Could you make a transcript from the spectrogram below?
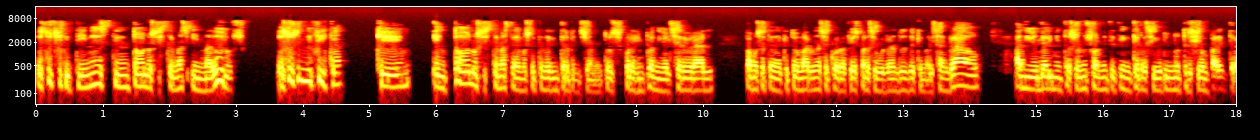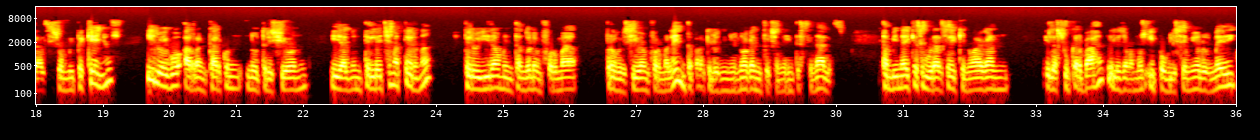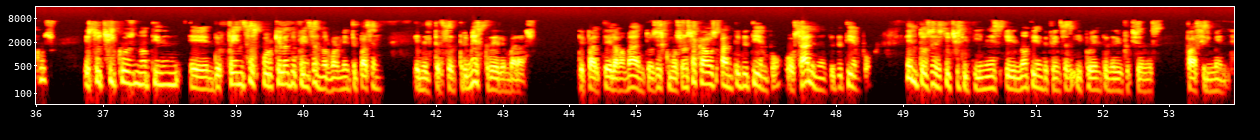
Estos chiquitines tienen todos los sistemas inmaduros. Eso significa que en todos los sistemas tenemos que tener intervención. Entonces, por ejemplo, a nivel cerebral, vamos a tener que tomar unas ecografías para asegurarnos de que no hay sangrado, a nivel de alimentación usualmente tienen que recibir nutrición parenteral si son muy pequeños y luego arrancar con nutrición, idealmente leche materna, pero ir aumentándola en forma progresiva, en forma lenta, para que los niños no hagan infecciones intestinales. También hay que asegurarse de que no hagan el azúcar baja, que le llamamos hipoglicemia a los médicos. Estos chicos no tienen eh, defensas porque las defensas normalmente pasan en el tercer trimestre del embarazo de parte de la mamá. Entonces, como son sacados antes de tiempo o salen antes de tiempo, entonces estos chiquitines eh, no tienen defensas y pueden tener infecciones fácilmente.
